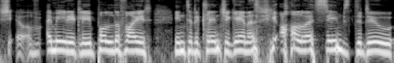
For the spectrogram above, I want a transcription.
she immediately pulled the fight into the clinch again as she always seems to do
